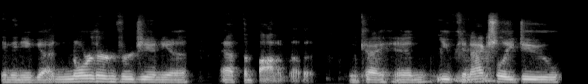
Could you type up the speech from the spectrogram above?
and then you've got Northern Virginia at the bottom of it. Okay. And you can mm-hmm. actually do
